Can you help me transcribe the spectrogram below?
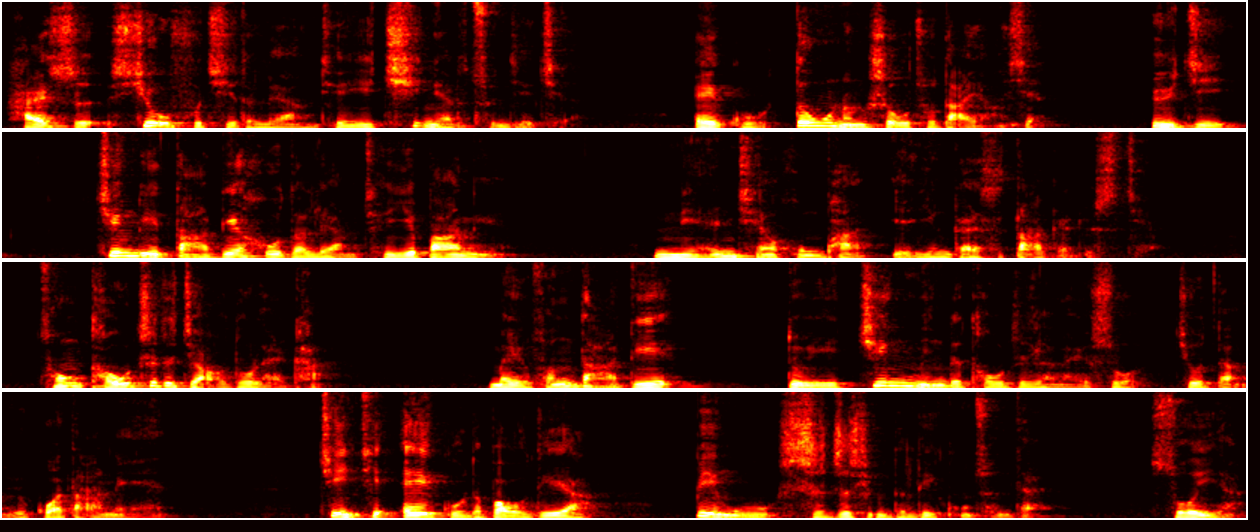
还是修复期的两千一七年的春节前，A 股都能收出大阳线。预计经历大跌后的两千一八年年前红盘也应该是大概率事件。从投资的角度来看，每逢大跌。对于精明的投资人来说，就等于过大年。近期 A 股的暴跌啊，并无实质性的利空存在，所以啊，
